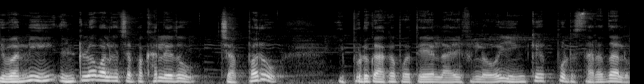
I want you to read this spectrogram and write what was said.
ఇవన్నీ ఇంట్లో వాళ్ళకి చెప్పక్కర్లేదు. చెప్పరు. ఇప్పుడు కాకపోతే లైఫ్లో ఇంకెప్పుడు సరదాలు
